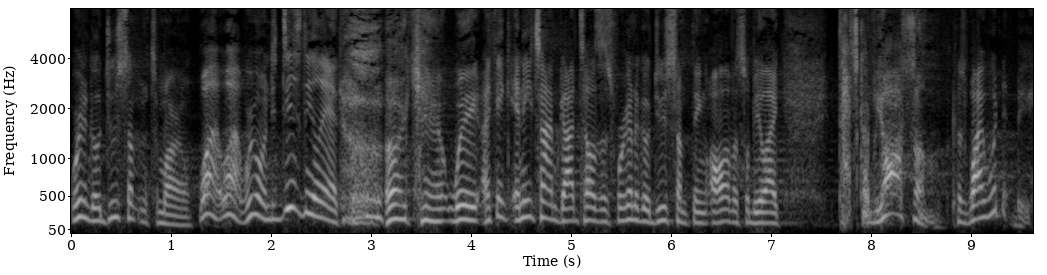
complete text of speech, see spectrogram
we're going to go do something tomorrow. What? What? We're going to Disneyland. I can't wait. I think anytime God tells us we're going to go do something, all of us will be like, that's going to be awesome. Because why wouldn't it be?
